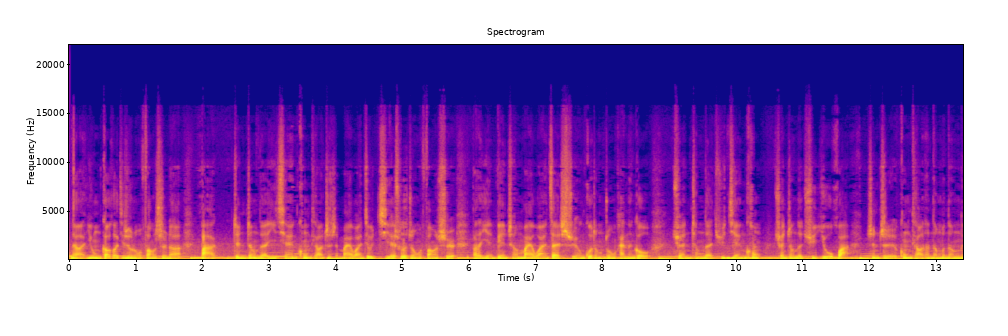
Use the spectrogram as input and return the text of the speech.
那用高科技这种方式呢，把真正的以前空调只是卖完就结束的这种方式，把它演变成卖完在使用过程中还能够全程的去监控，全程的去优化，甚至空调它能不能，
